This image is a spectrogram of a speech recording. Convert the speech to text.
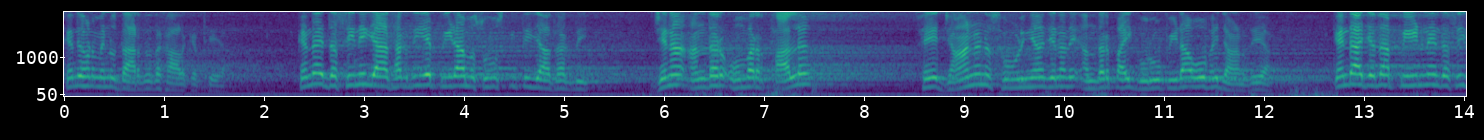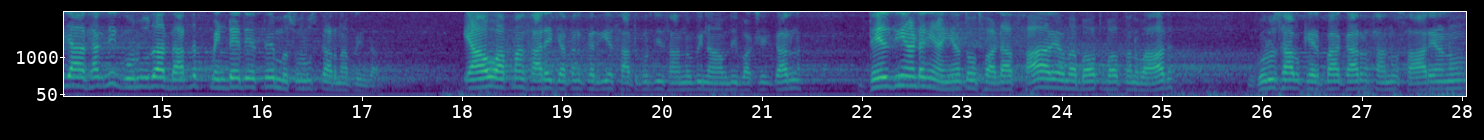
ਕਹਿੰਦੇ, ਹੁਣ ਮੈਨੂੰ ਦਰਦ ਦਿਖਾਲ ਕਿੱਥੇ ਆ? ਕਹਿੰਦਾ, ਇਹ ਦੱਸੀ ਨਹੀਂ ਜਾ ਸਕਦੀ, ਇਹ ਪੀੜਾ ਮਹਿਸੂਸ ਕੀਤੀ ਜਾ ਸਕਦੀ। ਜਿਨ੍ਹਾਂ ਅੰਦਰ ਉਮਰ ਥਲ, ਸੇ ਜਾਣਨ ਸੂਲੀਆਂ, ਜਿਨ੍ਹਾਂ ਦੇ ਅੰਦਰ ਪਾਈ ਗੁਰੂ ਪੀੜਾ, ਉਹ ਫੇ ਜਾਣਦੇ ਆ। ਕਹਿੰਦਾ, ਜਦੋਂ ਪੀੜ ਨੇ ਦੱਸੀ ਜਾ ਸਕਦੀ, ਗੁਰੂ ਦਾ ਦਰਦ ਪਿੰਡੇ ਦੇ ਉੱਤੇ ਮਹਿਸੂਸ ਕਰਨਾ ਪੈਂਦਾ। ਕਿ ਆਓ ਆਪਾਂ ਸਾਰੇ ਯਤਨ ਕਰੀਏ, ਸਤਿਗੁਰੂ ਜੀ ਸਾਨੂੰ ਵੀ ਨਾਮ ਦੀ ਬਖਸ਼ਿਸ਼ ਕਰਨ। ਦਿਲ ਦੀਆਂ ਡੰਗਾਈਆਂ ਤੋਂ ਤੁਹਾਡਾ ਸਾਰਿਆਂ ਦਾ ਬਹੁਤ ਬਹੁਤ ਧੰਨਵਾਦ। ਗੁਰੂ ਸਾਹਿਬ ਕਿਰਪਾ ਕਰਨ ਸਾਨੂੰ ਸਾਰਿਆਂ ਨੂੰ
